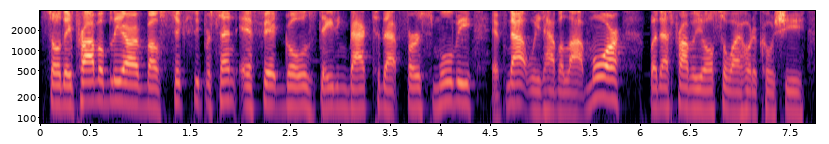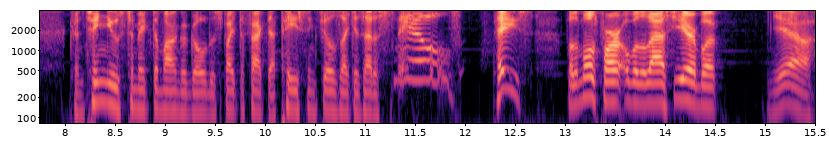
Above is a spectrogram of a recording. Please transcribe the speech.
So they probably are about 60% if it goes dating back to that first movie. If not, we'd have a lot more. But that's probably also why Horikoshi continues to make the manga go, despite the fact that pacing feels like it's at a snail's pace for the most part over the last year. But yeah,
